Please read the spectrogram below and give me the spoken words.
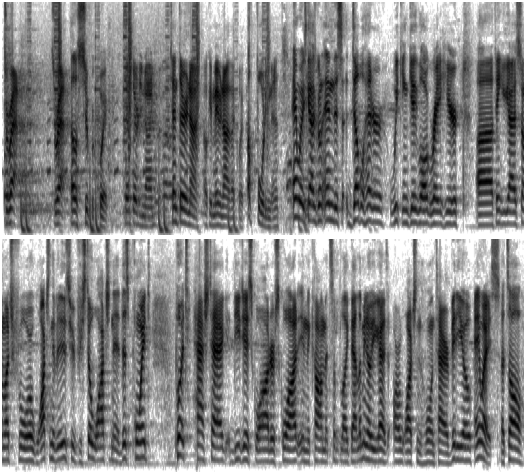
It's a wrap. It's a wrap. That was super quick. 1039. 1039. Okay, maybe not that quick. About 40 minutes. Anyways, guys, gonna end this doubleheader weekend gig log right here. Uh, thank you guys so much for watching the videos. If you're still watching it at this point, put hashtag DJ Squad or Squad in the comments, something like that. Let me know you guys are watching the whole entire video. Anyways, that's all.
